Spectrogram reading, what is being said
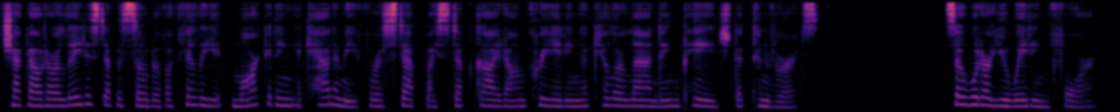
Check out our latest episode of Affiliate Marketing Academy for a step by step guide on creating a killer landing page that converts. So, what are you waiting for?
